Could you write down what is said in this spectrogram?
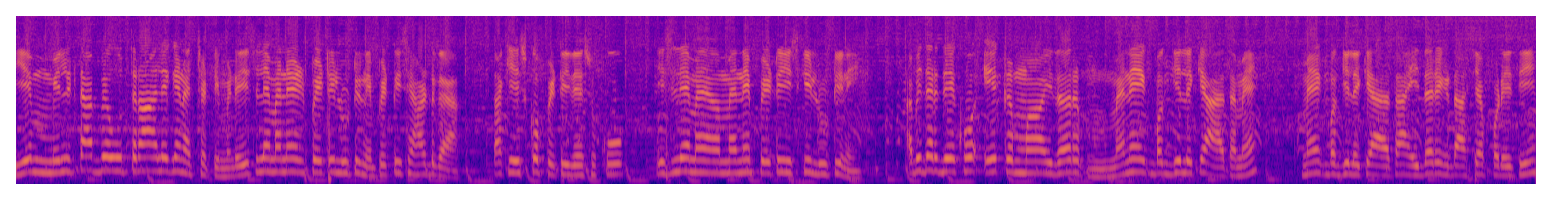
ये मिल्टा पे उतरा, लेकिन अच्छा टीममेट है। इसलिए मैंने पेटी लूटी नहीं, पेटी से हट गया, ताकि इसको पेटी दे सकूँ। इसलिए मैं, मैंने पेटी इसकी लूटी नहीं। अब इधर देखो, एक इधर, मैंने एक बग्गी लेके आया था मैं। मैं एक बग्गी लेके आया था, इधर एक डासिया पड़ी थी।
